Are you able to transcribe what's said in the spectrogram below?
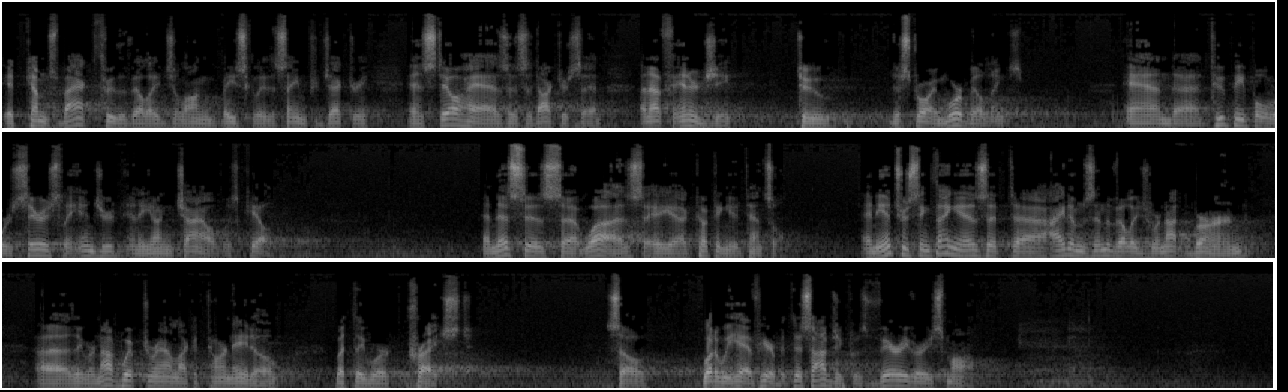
it comes back through the village along basically the same trajectory and still has, as the doctor said, enough energy to destroy more buildings. And uh, two people were seriously injured, and a young child was killed. And this is, uh, was a uh, cooking utensil. And the interesting thing is that uh, items in the village were not burned, uh, they were not whipped around like a tornado, but they were crushed. So, what do we have here? But this object was very, very small.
